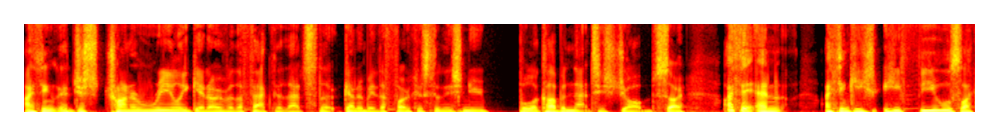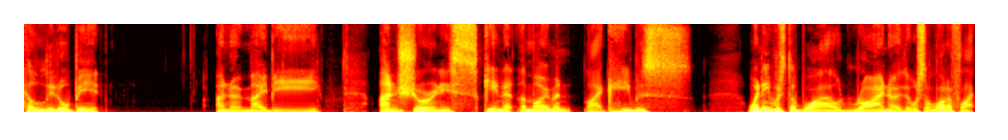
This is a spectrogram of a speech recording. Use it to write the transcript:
I think they're just trying to really get over the fact that that's going to be the focus for this new Bullet Club, and that's his job. So I think, and I think he he feels like a little bit, I don't know, maybe unsure in his skin at the moment. Like he was when he was the wild rhino, there was a lot of like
